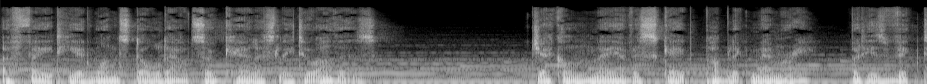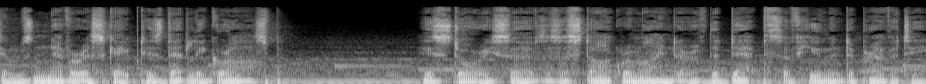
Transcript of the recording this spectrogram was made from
a fate he had once doled out so carelessly to others. Jeckeln may have escaped public memory, but his victims never escaped his deadly grasp. His story serves as a stark reminder of the depths of human depravity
